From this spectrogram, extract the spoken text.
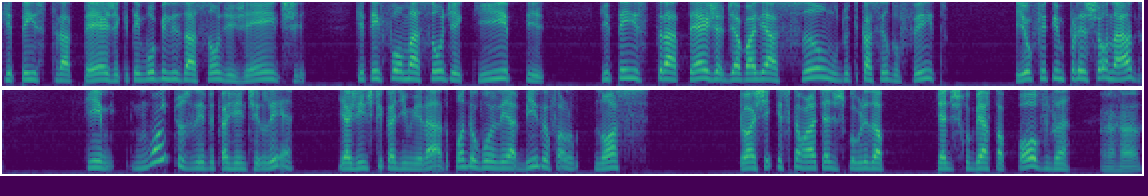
que tem estratégia, que tem mobilização de gente, que tem formação de equipe, que tem estratégia de avaliação do que está sendo feito. E eu fico impressionado que muitos livros que a gente lê e a gente fica admirado, quando eu vou ler a Bíblia, eu falo, nossa, eu achei que esse camarada tinha, descobrido a, tinha descoberto a pólvora, Aham.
